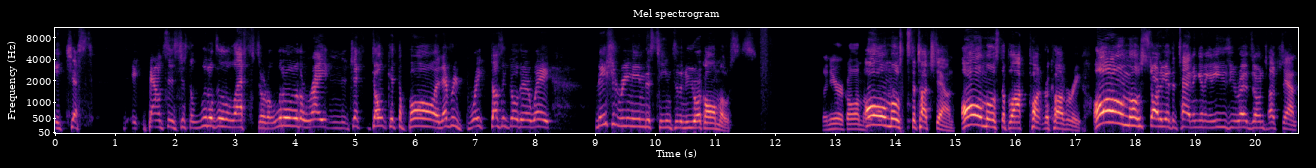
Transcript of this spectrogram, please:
it just it bounces just a little to the left or a little to the right, and the Jets don't get the ball, and every break doesn't go their way. They should rename this team to the New York Almosts. The New York almost. Almost a touchdown. Almost a block punt recovery. Almost starting at the 10 and getting an easy red zone touchdown.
